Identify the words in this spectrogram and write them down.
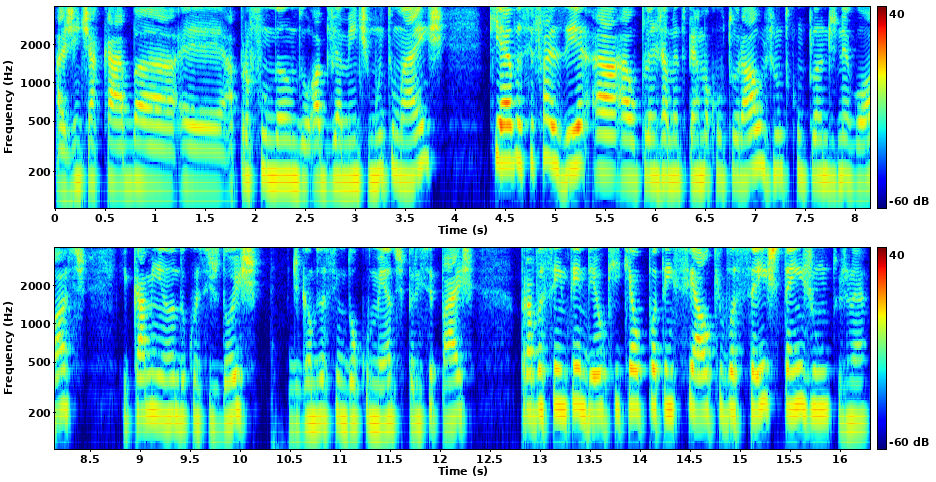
a gente acaba é, aprofundando, obviamente, muito mais, que é você fazer a, a, o planejamento permacultural junto com o plano de negócios e caminhando com esses dois, digamos assim, documentos principais para você entender o que, que é o potencial que vocês têm juntos, né?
